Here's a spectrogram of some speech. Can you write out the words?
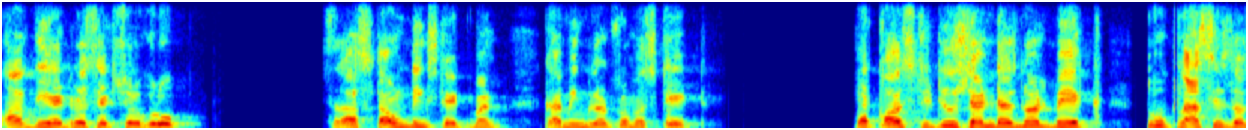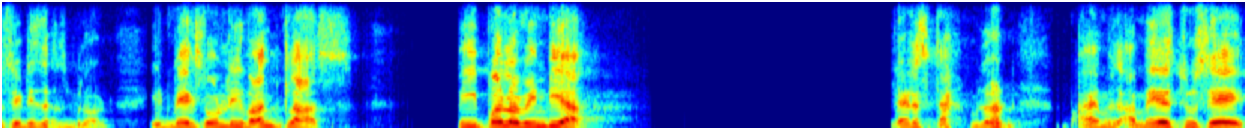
of the heterosexual group. It's an astounding statement coming, my from a state. The constitution does not make two classes of citizens, my It makes only one class. People of India. Let us start, Lord. I am amazed to say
